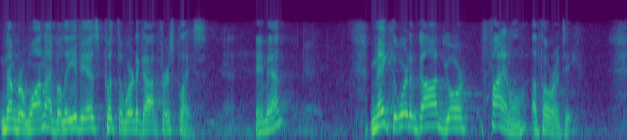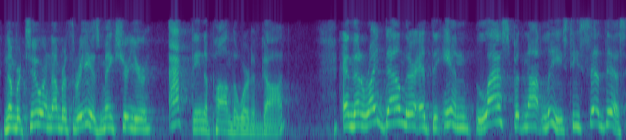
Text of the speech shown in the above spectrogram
Number one, I believe, is put the Word of God first place. Amen? Make the Word of God your final authority. Number two or number three is make sure you're acting upon the Word of God. And then right down there at the end, last but not least, he said this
